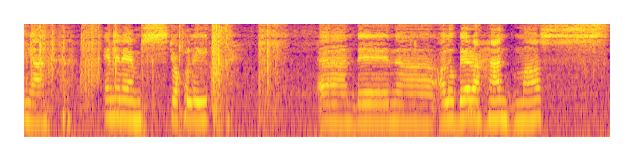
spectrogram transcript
Ayan. M&M's chocolate. And then, uh, aloe vera hand mask.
